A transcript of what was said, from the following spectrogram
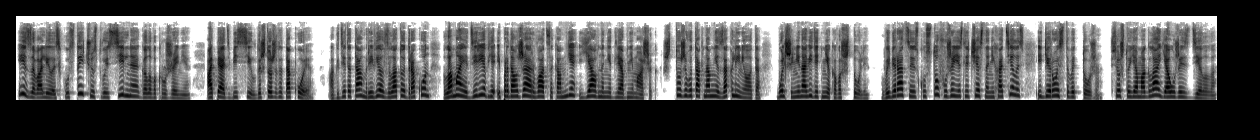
И завалилась в кусты, чувствуя сильное головокружение. Опять без сил. Да что же это такое? А где-то там ревел золотой дракон, ломая деревья и продолжая рваться ко мне, явно не для обнимашек. Что же вот так на мне заклинило-то? Больше ненавидеть некого, что ли? Выбираться из кустов уже, если честно, не хотелось, и геройствовать тоже. Все, что я могла, я уже сделала.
